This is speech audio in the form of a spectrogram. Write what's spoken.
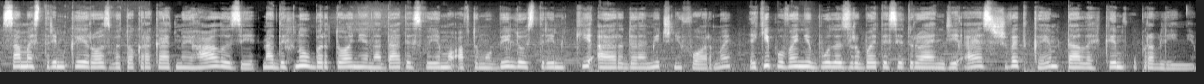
Саме стрімкий розвиток ракетної галузі надихнув Бертоні надати своєму автомобілю стрімкі аеродинамічні форми, які повинні були зробити Citroën DS швидким та легким в управлінні.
